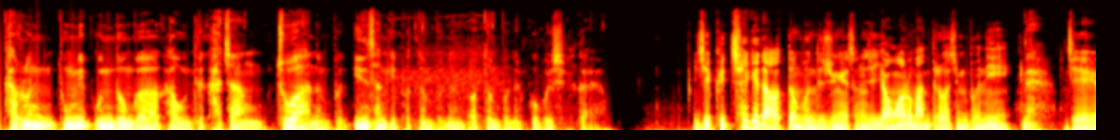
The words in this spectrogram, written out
다룬 독립운동가 가운데 가장 좋아하는 분, 인상 깊었던 분은 어떤 분을 꼽으실까요? 이제 그 책에 나왔던 분들 중에서는 이제 영화로 만들어진 분이 네. 이제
